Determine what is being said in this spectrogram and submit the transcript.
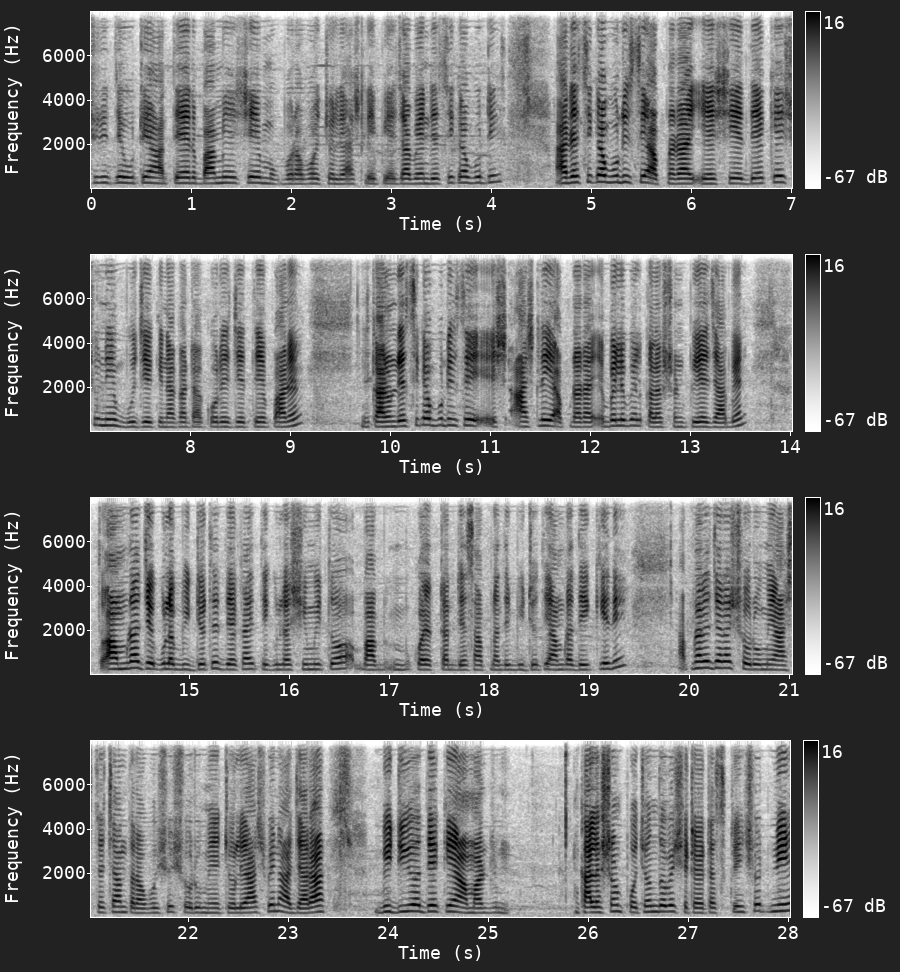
সিঁড়িতে উঠে হাতের বামে এসে মুখ বরাবর চলে আসলে পেয়ে যাবেন রেসিকা বুটিক আর রেসিকা বুটিক্সে আপনারা এসে দেখে শুনে বুঝে কেনাকাটা করে যেতে পারেন। কারণ রেসিকা বুটিক্সে আসলেই আপনারা অ্যাভেলেবেল কালেকশন পেয়ে যাবেন। তো আমরা যেগুলো ভিডিওতে দেখাই সেগুলো সীমিত বা কয়েকটা ড্রেস আপনাদের ভিডিওতে আমরা দেখিয়ে দিই। আপনারা যারা শোরুমে আসতে চান তারা অবশ্যই শোরুমে চলে আসবেন। আর যারা ভিডিও দেখে আমার কালেকশন পছন্দ হবে, সেটা একটা স্ক্রিনশট নিয়ে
